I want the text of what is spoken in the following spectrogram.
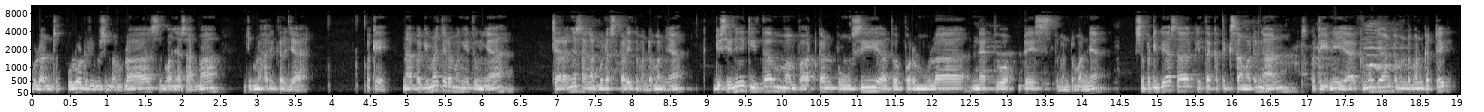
bulan 10 2019 semuanya sama jumlah hari kerja. Oke nah bagaimana cara menghitungnya? Caranya sangat mudah sekali teman-teman ya di sini kita memanfaatkan fungsi atau formula network days teman-teman ya. Seperti biasa kita ketik sama dengan seperti ini ya. Kemudian teman-teman ketik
